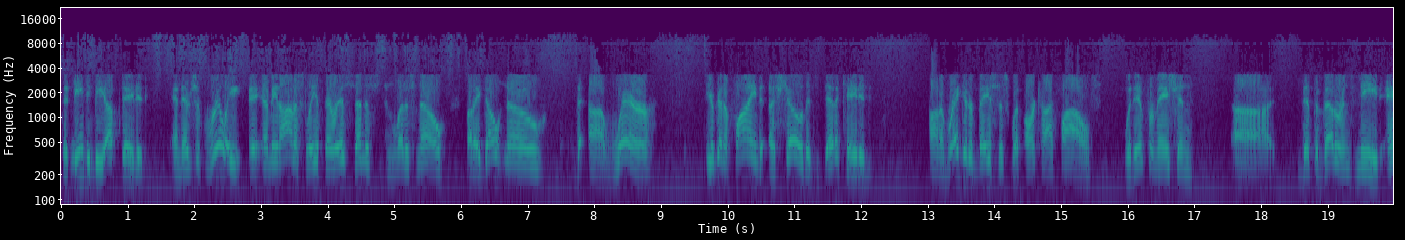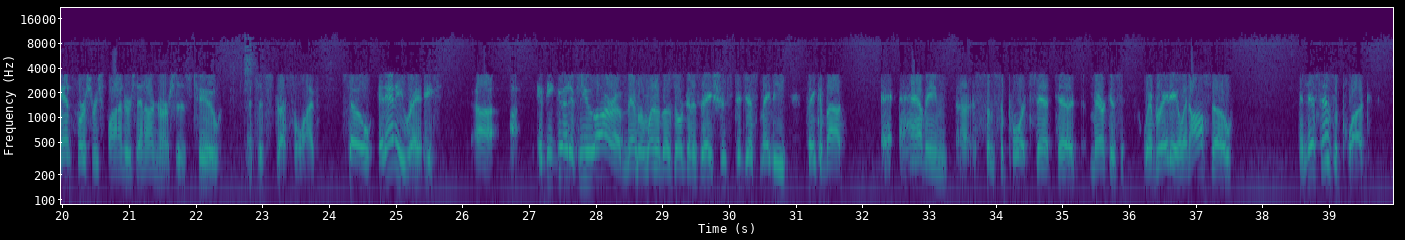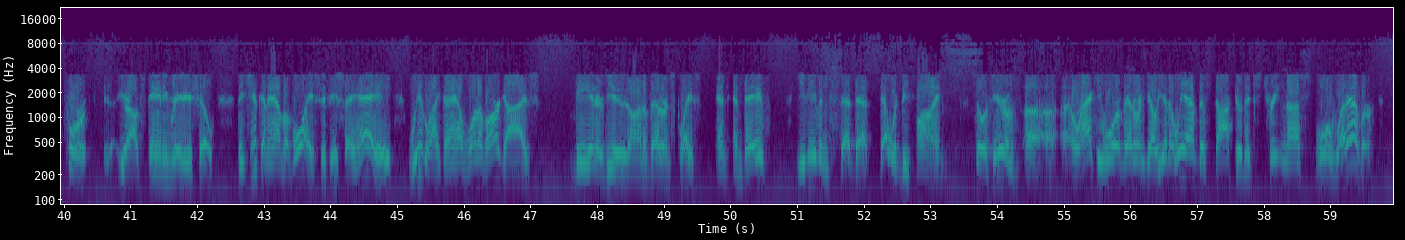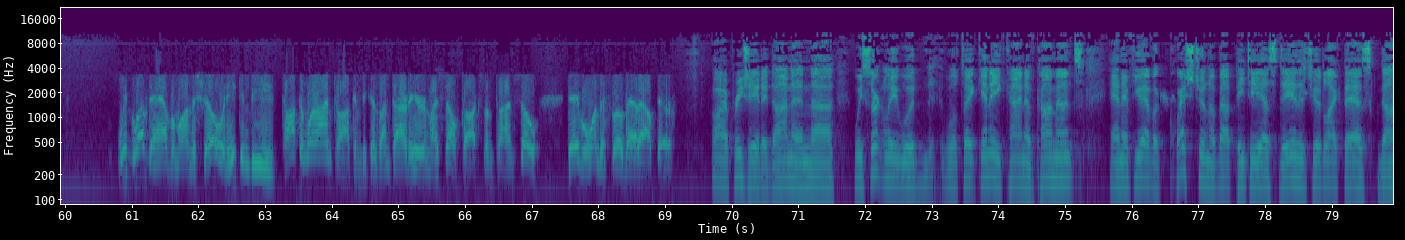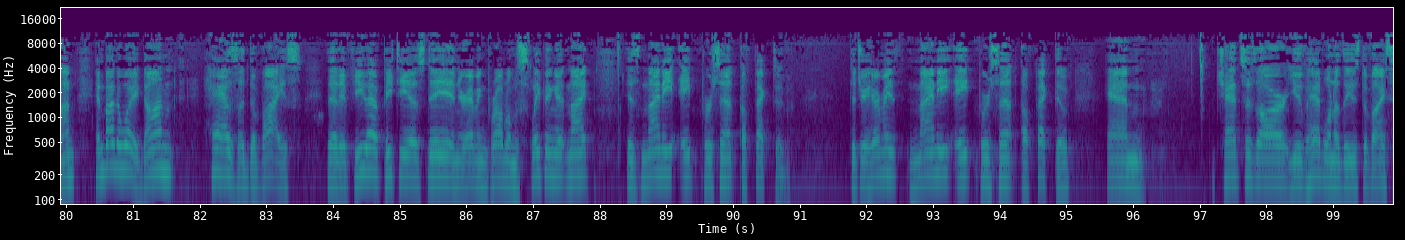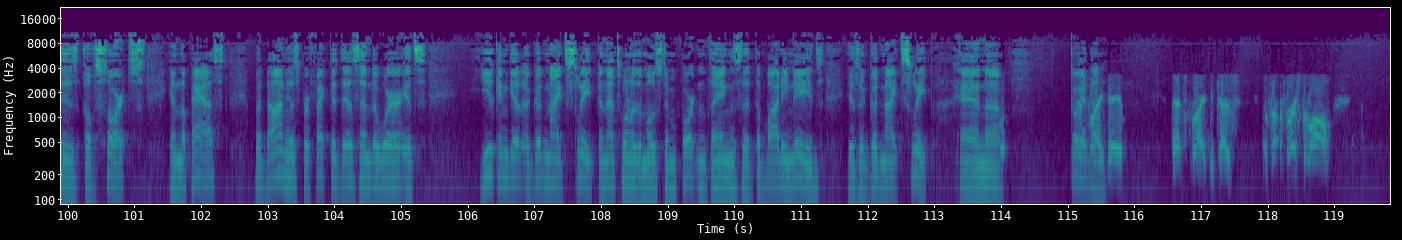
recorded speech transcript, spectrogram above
that need to be updated. And there's really, I mean, honestly, if there is, send us and let us know. But I don't know uh, where you're going to find a show that's dedicated on a regular basis with archive files with information uh, that the veterans need and first responders and our nurses too. That's a stressful life. So at any rate, uh, it'd be good if you are a member of one of those organizations to just maybe think about having uh, some support sent to America's Web Radio, and also, and this is a plug for your outstanding radio show, that you can have a voice. If you say, "Hey, we'd like to have one of our guys be interviewed on a veterans place," and and Dave, you've even said that that would be fine. So if you're a, a, a Iraqi war veteran, go, you know, we have this doctor that's treating us for whatever we'd love to have him on the show, and he can be talking where I'm talking because I'm tired of hearing myself talk sometimes. So, Dave, I wanted to throw that out there. Well, I appreciate it, Don, and uh, we certainly would will take any kind of comments. And if you have a question about PTSD that you'd like to ask Don, and by the way, Don has a device that if you have PTSD and you're having problems sleeping at night, is 98% effective. Did you hear me? 98% effective. And chances are you've had one of these devices of sorts in the past, but Don has perfected this into where it's you can get a good night's sleep, and that's one of the most important things that the body needs is a good night's sleep. And uh, go ahead, right, Dave. That's right because first of all,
